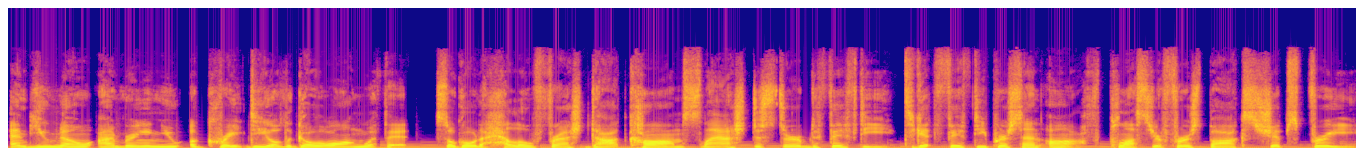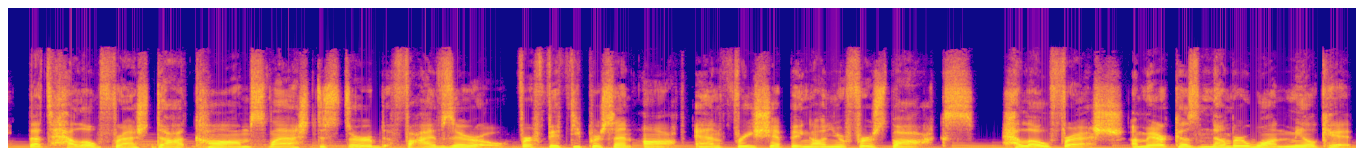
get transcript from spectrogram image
And you know I'm bringing you a great deal to go along with it. So go to hellofresh.com slash disturbed50 to get 50% off, plus your first box ships free. That's hellofresh.com slash disturbed50 for 50% off and free shipping on your first box. HelloFresh, America's number one meal kit.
